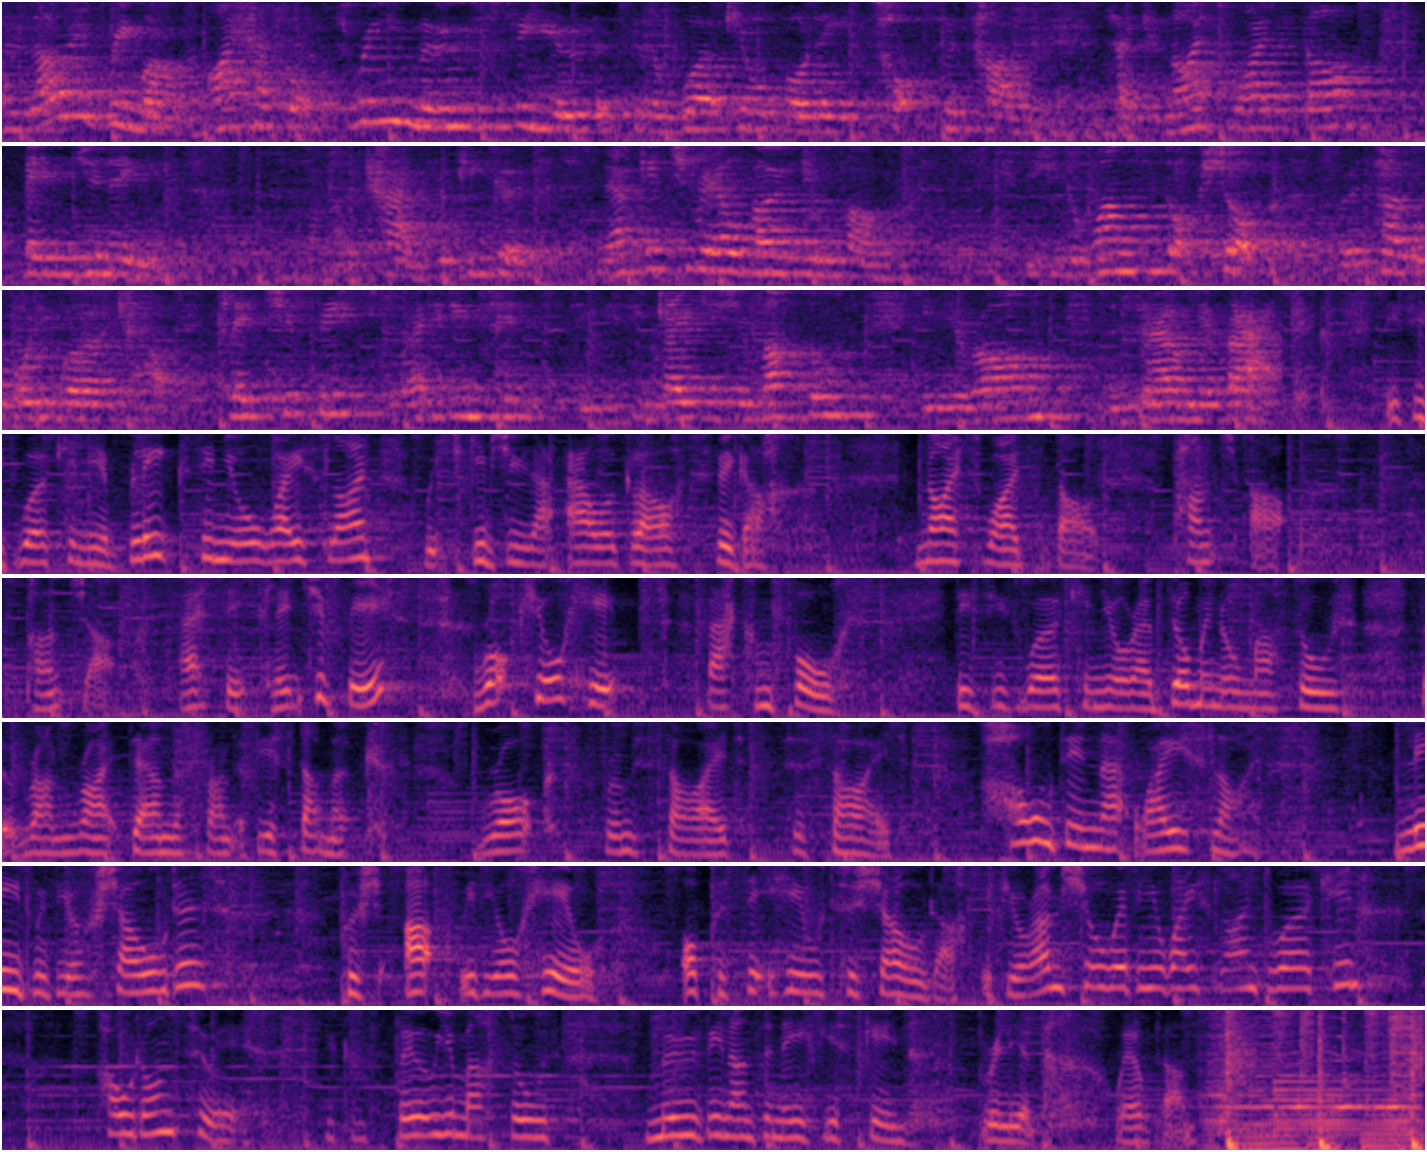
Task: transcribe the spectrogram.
Hello everyone, I have got three moves for you that's going to work your body top to toe. Take a nice wide stance, bend your knees. Okay, looking good. Now get your elbows involved. This is a one-stop shop for a total body workout. Clench your fists for added intensity. This engages your muscles in your arms and down your back. This is working the obliques in your waistline, which gives you that hourglass figure. Nice wide stance. Punch up, punch up. That's it, clench your fists, rock your hips back and forth. This is working your abdominal muscles that run right down the front of your stomach. Rock from side to side. Hold in that waistline. Lead with your shoulders, push up with your heel, opposite heel to shoulder. If you're unsure whether your waistline's working, hold on to it. You can feel your muscles moving underneath your skin. Brilliant, well done.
